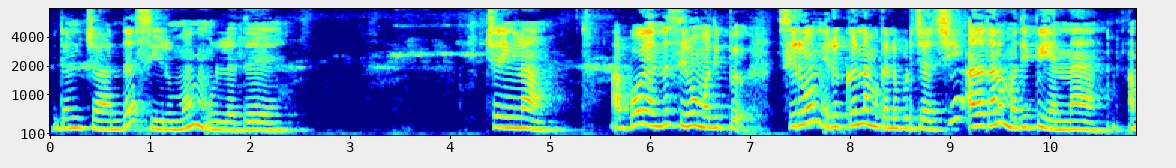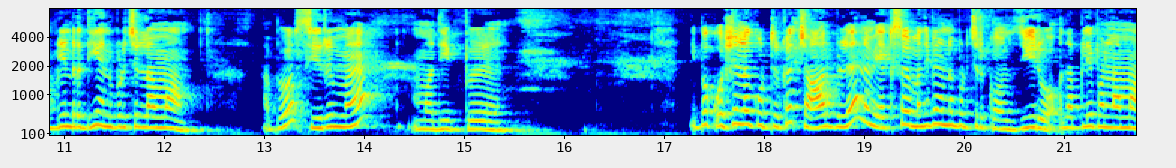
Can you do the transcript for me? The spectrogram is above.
இடம் சார்ந்த சிறுமம் உள்ளது. சரிங்களா? அப்போது எந்த சிறும மதிப்பு. சிறுவம் இருக்குன்னு நம்ம கண்டுபிடிச்சாச்சு. அதுக்கான மதிப்பு என்ன? அப்படின்றதையும் கண்டுபிடிச்சிடலாமா? அப்போது சிறும மதிப்பு. இப்போ கொஷனில் கொடுத்துருக்க சார்பில் நம்ம எக்ஸோட மதிப்பு கண்டுபிடிச்சிருக்கோம் ஜீரோ அதை அப்ளை பண்ணலாமா?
